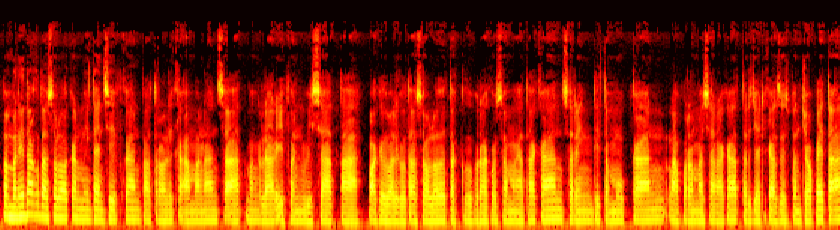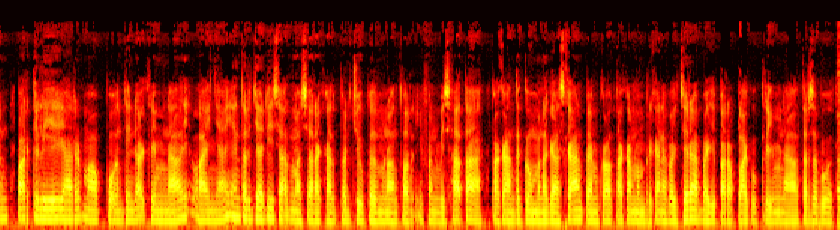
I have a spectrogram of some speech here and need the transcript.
Pemerintah Kota Solo akan mengintensifkan patroli keamanan saat menggelar event wisata. Wakil Wali Kota Solo Teguh Prakosa mengatakan sering ditemukan laporan masyarakat terjadi kasus pencopetan, parkir liar maupun tindak kriminal lainnya yang terjadi saat masyarakat berjubel menonton event wisata. Bahkan Teguh menegaskan Pemkot akan memberikan efek jerah bagi para pelaku kriminal tersebut.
